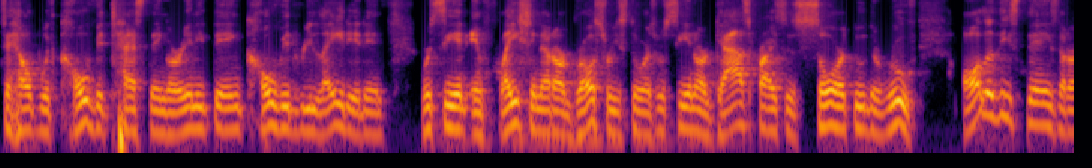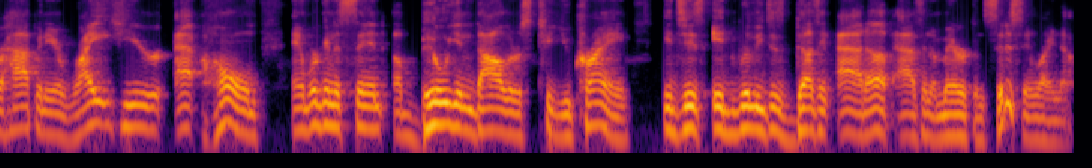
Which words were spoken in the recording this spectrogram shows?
to help with COVID testing or anything COVID related. And we're seeing inflation at our grocery stores. We're seeing our gas prices soar through the roof. All of these things that are happening right here at home, and we're going to send a billion dollars to Ukraine. It just, it really just doesn't add up as an American citizen right now.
